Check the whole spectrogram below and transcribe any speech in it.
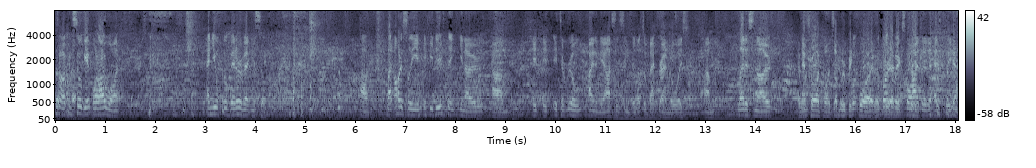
so I can still get what I want. and you'll feel better about yourself. um, but honestly, if, if you do think, you know, um, it, it, it's a real pain in the ass listening to lots of background noise, um, let us know. and we'll try and find somewhere a bit quiet. We'll find somewhere quiet that it has beer.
